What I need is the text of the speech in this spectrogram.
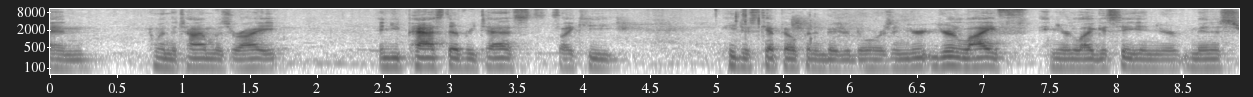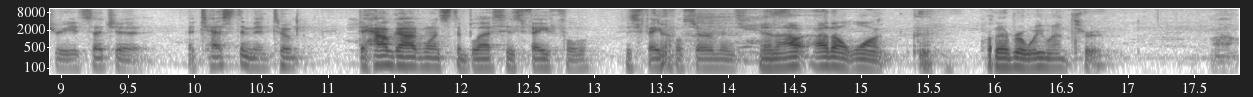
And when the time was right, and you passed every test, it's like He He just kept opening bigger doors. And your your life and your legacy and your ministry, it's such a, a testament to to how God wants to bless His faithful His faithful servants. Yeah. And I, I don't want whatever we went through. Wow.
